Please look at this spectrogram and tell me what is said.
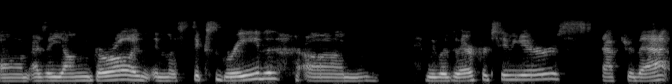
um, as a young girl in, in the sixth grade. Um, we lived there for two years. After that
